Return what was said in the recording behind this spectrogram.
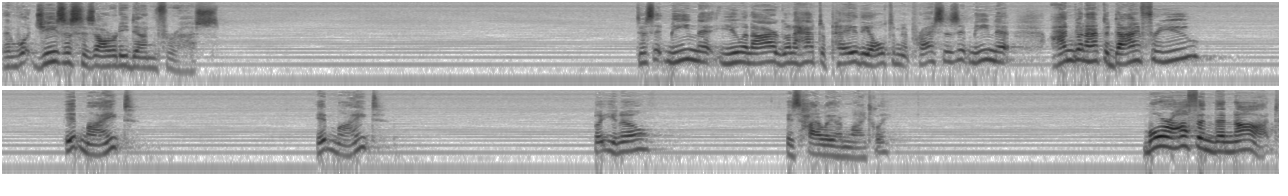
than what Jesus has already done for us. Does it mean that you and I are going to have to pay the ultimate price? Does it mean that I'm going to have to die for you? It might. It might. But you know, it's highly unlikely. More often than not,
